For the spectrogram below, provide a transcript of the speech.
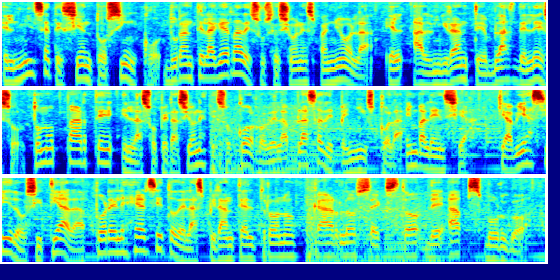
En 1705, durante la Guerra de Sucesión Española, el almirante Blas de Leso tomó parte en las operaciones de socorro de la Plaza de Peñíscola, en Valencia, que había sido sitiada por el ejército del aspirante al trono Carlos VI de Habsburgo.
